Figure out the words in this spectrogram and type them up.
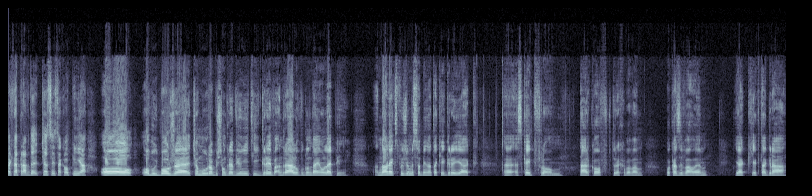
tak naprawdę często jest taka opinia, o, o mój Boże, czemu robisz tą grę w Unity? Gry w Unrealu wyglądają lepiej. No ale jak spojrzymy sobie na takie gry jak e, Escape from Tarkov, które chyba Wam pokazywałem, jak, jak ta gra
